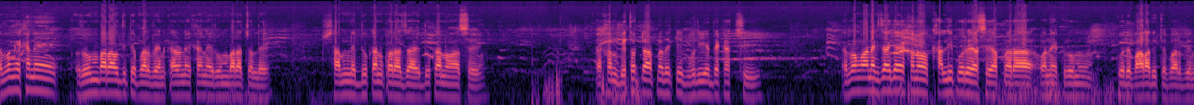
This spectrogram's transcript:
এবং এখানে রুম ভাড়াও দিতে পারবেন, কারণ এখানে রুম ভাড়া চলে। সামনে দোকান করা যায়, দোকানও আছে। এখন ভেতরটা আপনাদেরকে ঘুরিয়ে দেখাচ্ছি। এবং অনেক জায়গায় এখনও খালি পড়ে আছে, আপনারা অনেক রুম করে ভাড়া দিতে পারবেন।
